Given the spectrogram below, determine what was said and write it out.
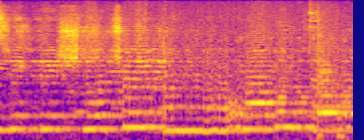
শ্রীকৃষ্ণ চৈতন্য অবতার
